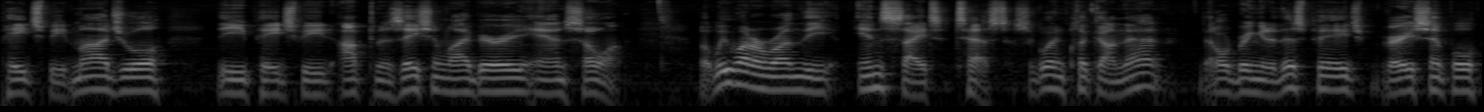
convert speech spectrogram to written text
page speed module, the page speed optimization library, and so on. But we want to run the insights test. So go ahead and click on that. That'll bring you to this page. Very simple.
